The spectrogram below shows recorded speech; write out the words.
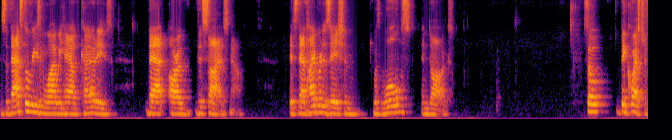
And so that's the reason why we have coyotes that are this size now. It's that hybridization with wolves and dogs. So big question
